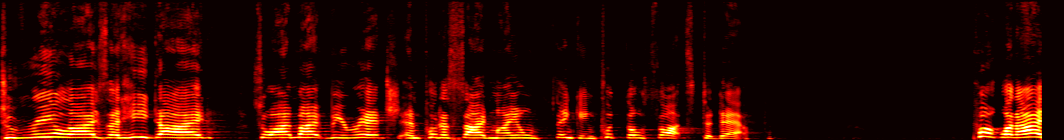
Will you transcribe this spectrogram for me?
To realize that He died so I might be rich and put aside my own thinking, put those thoughts to death. Put what I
